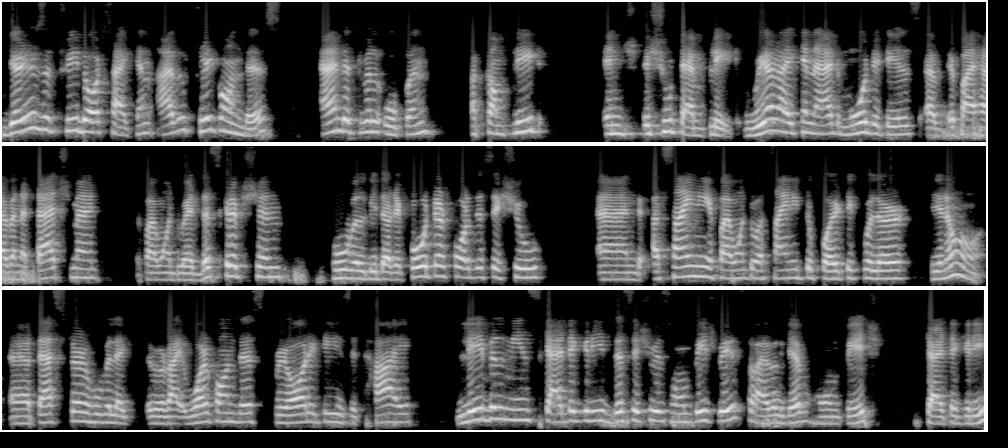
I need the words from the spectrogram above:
there is a three dots icon. I will click on this and it will open a complete issue template where I can add more details if I have an attachment, if I want to add description, who will be the reporter for this issue, and assignee if I want to assign it to particular, you know, tester who will like work on this. Priority is it high? Label means category. This issue is homepage based, so I will give homepage category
